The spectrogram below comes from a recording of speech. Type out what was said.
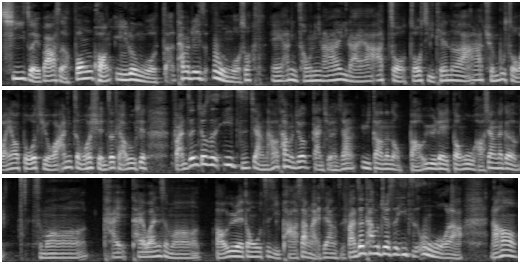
七嘴八舌，疯狂议论我，他们就一直问我说：“哎呀，你从你哪里来啊？啊，走走几天了啊？啊，全部走完要多久啊？啊，你怎么会选这条路线？反正就是一直讲，然后他们就感觉很像遇到那种保育类动物，好像那个什么台台湾什么保育类动物自己爬上来这样子。反正他们就是一直问我啦，然后。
